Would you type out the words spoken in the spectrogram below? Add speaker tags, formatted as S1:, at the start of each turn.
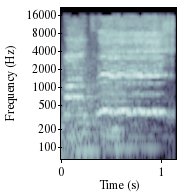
S1: Bonk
